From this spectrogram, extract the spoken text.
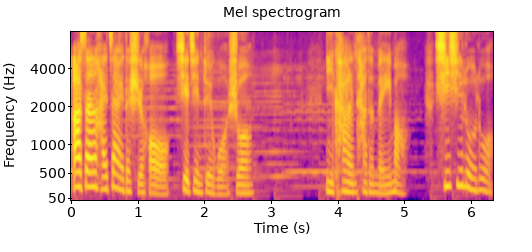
阿三还在的时候，谢晋对我说：“你看他的眉毛，稀稀落落，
